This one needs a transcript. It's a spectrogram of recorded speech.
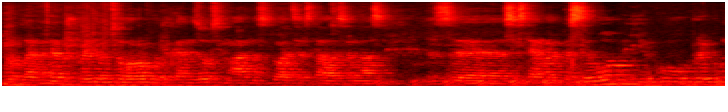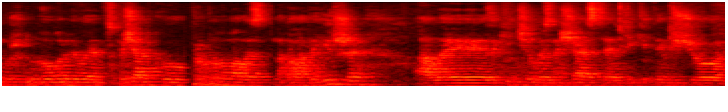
проблеми. Також протягом цього року така не зовсім гарна ситуація сталася у нас з е, системою ПСО, яку про яку ми вже тут говорили. Спочатку пропонувалось набагато гірше, але закінчилось на щастя тільки тим, що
